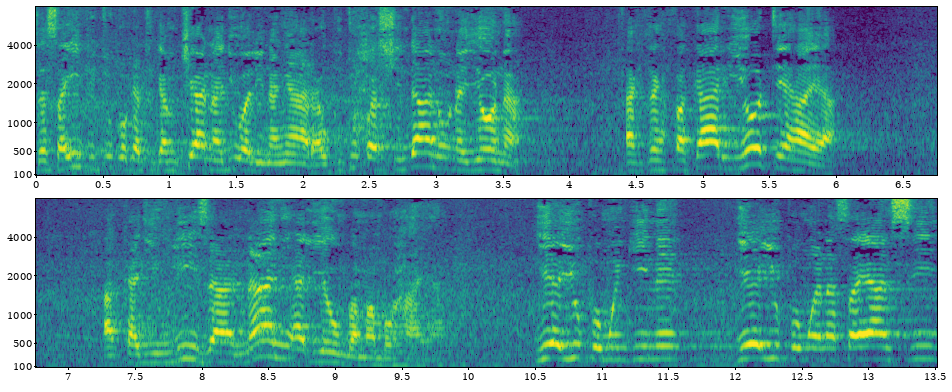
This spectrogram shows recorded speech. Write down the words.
Sasa hivi tuko katika mchana jua linang'ara. Ukitupa shindano unaiona. Akatafakari yote haya akajiuliza nani aliyeumba mambo haya? Je yupo mwingine? Je yupo mwanasayansi?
